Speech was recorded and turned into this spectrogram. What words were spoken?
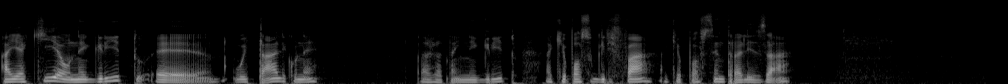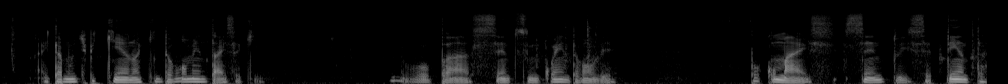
Aí aqui é o negrito, é, o itálico, né? Ela já está em negrito. Aqui eu posso grifar, aqui eu posso centralizar. Aí tá muito pequeno aqui, então vou aumentar isso aqui. Vou para 150, vamos ver. Pouco mais, 170. Um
